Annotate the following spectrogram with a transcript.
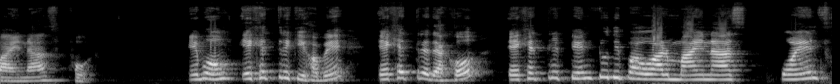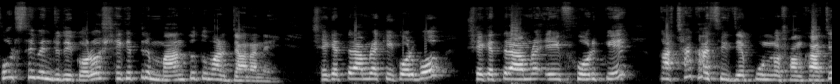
minus four. এবং এক্ষেত্রে কি হবে? এক্ষেত্রে দেখো, এক্ষেত্রে ten to the power minus point four seven যদি করো, সেক্ষেত্রে মান তো তোমার জানা নেই। সেক্ষেত্রে আমরা কি করব? সেক্ষেত্রে আমরা এই ফোরকে কাছাকাছি যে পূর্ণ সংখ্যা আছে,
